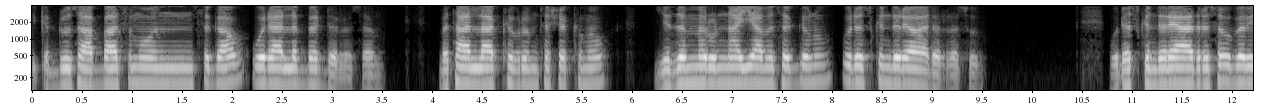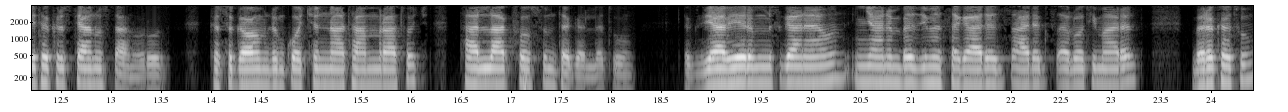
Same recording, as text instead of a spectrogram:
የቅዱስ አባ ስምዖን ስጋው ወዳለበት ደረሰ። በታላቅ ክብርም ተሸክመው እየዘመሩና እያመሰገኑ ወደ እስክንድሪያ አደረሱ። ወደ እስክንድሪያ አድርሰው በቤተ ክርስቲያን ውስጥ አኖሩት። ከስጋውም ድንቆችና ታምራቶች ታላቅ ፈውስም ተገለጡ። ለእግዚአብሔርም ምስጋና ይሁን። እኛንም በዚህ መስተጋደል ጻድቅ ጸሎት ይማረን። በረከቱም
